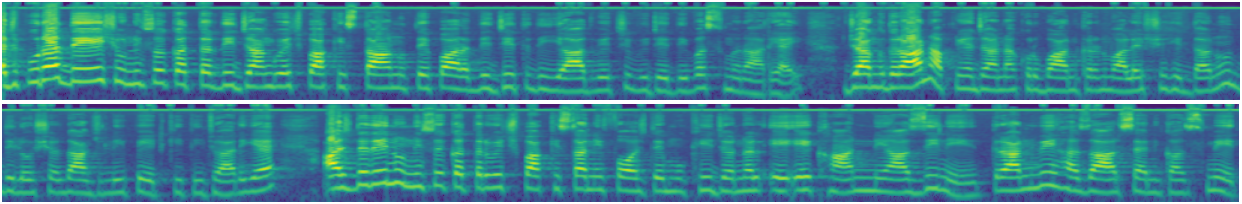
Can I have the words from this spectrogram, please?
ਅੱਜ ਪੂਰਾ ਦੇਸ਼ 1971 ਦੀ ਜੰਗ ਵਿੱਚ ਪਾਕਿਸਤਾਨ ਉੱਤੇ ਭਾਰਤ ਦੀ ਜਿੱਤ ਦੀ ਯਾਦ ਵਿੱਚ ਵਿਜੇ ਦਿਵਸ ਮਨਾ ਰਿਹਾ ਹੈ। ਜੰਗ ਦੌਰਾਨ ਆਪਣੀਆਂ ਜਾਨਾਂ ਕੁਰਬਾਨ ਕਰਨ ਵਾਲੇ ਸ਼ਹੀਦਾਂ ਨੂੰ ਦਿਲੋਂ ਸ਼ਰਧਾਂਜਲੀ ਭੇਟ ਕੀਤੀ ਜਾ ਰਹੀ ਹੈ। ਅੱਜ ਦੇ ਦਿਨ 1971 ਵਿੱਚ ਪਾਕਿਸਤਾਨੀ ਫੌਜ ਦੇ ਮੁਖੀ ਜਨਰਲ ਏ ਏ ਖਾਨ ਨਿਆਜ਼ੀ ਨੇ 93000 ਸੈਨਿਕਾਂ ਸਮੇਤ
